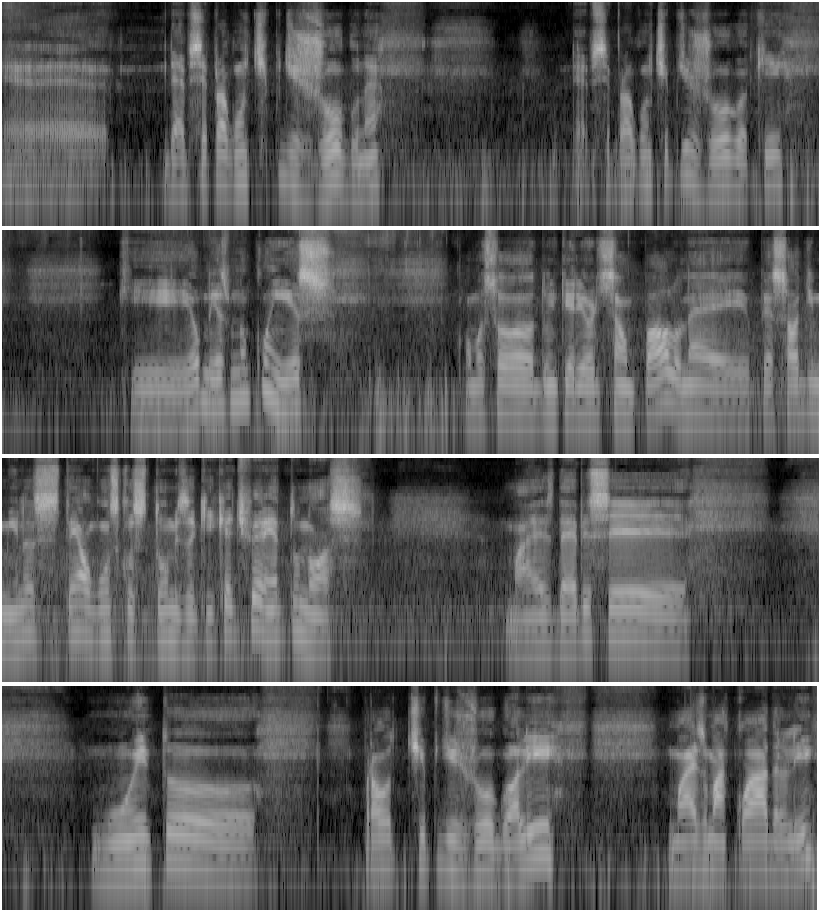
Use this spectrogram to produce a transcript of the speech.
é, deve ser para algum tipo de jogo, né? Deve ser para algum tipo de jogo aqui que eu mesmo não conheço. Como eu sou do interior de São Paulo, né, e o pessoal de Minas tem alguns costumes aqui que é diferente do nosso. Mas deve ser muito para outro tipo de jogo ali, mais uma quadra ali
